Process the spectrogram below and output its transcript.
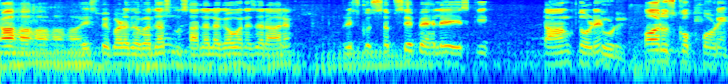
हाँ हाँ हाँ हाँ हाँ इस पर बड़ा ज़बरदस्त मसाला लगा हुआ नज़र आ रहा है और इसको सबसे पहले इसकी टांग तोड़ें तोड़ें। और उसको फोड़ें।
